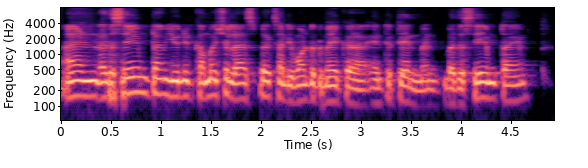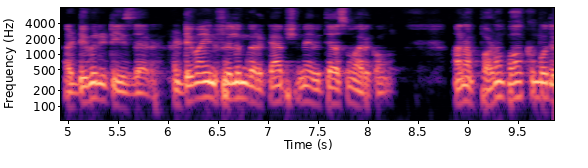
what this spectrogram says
and at the same time, you need commercial aspects and you wanted to make uh, entertainment, but at the same time, a divinity is there. A divine filmங்கிற கேப்ஷனே வித்தியாசமாக இருக்கும் ஆனால் படம் பார்க்கும்போது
